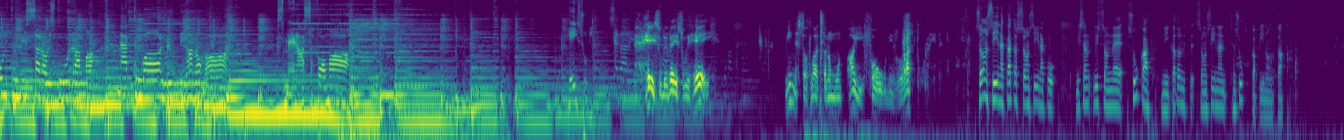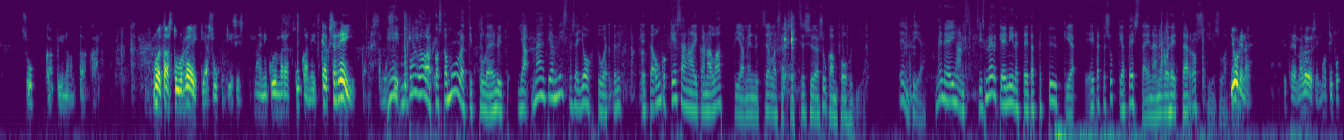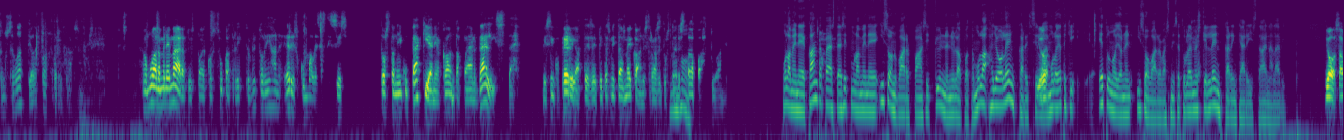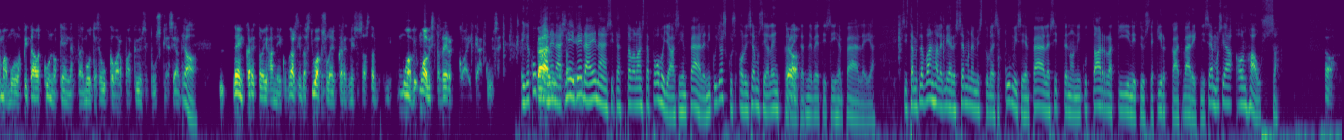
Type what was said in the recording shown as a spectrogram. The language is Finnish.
mun kumissa roiskuu rapa. Mä kuvaan nyt ihan omaa. Smenassa fomaa. Hei Suni. Hei Suli Veisuli, hei. Minne sä oot laittanut mun iPhonein laturin? Se on siinä, kato se on siinä, kun, missä, missä on ne sukat, niin kato nyt, se on siinä sen sukkapinon takana. Sukkapinon takana. Mulla on taas tullut reikiä sukkiin, siis mä en niinku ymmärrä, että kuka niitä, käykö se reittämässä mun Hei, voi olla, koska mullekin tulee nyt, ja mä en tiedä mistä se johtuu, että, nyt, että onko kesän aikana lattia mennyt sellaiseksi, että se syö sukan pohjia. En tiedä. Menee ihan, siis melkein niin, että ei tarvitse pyykkiä, ei tarvitse sukkia pestä enää, ne voi heittää roskiin suoraan. Juuri näin. Nyt ei mä löysin, mä oon tiputtanut sen lattialle patterin taakse. No, mulla aina menee määrätyistä paikoista sukat rikki. Nyt oli ihan eriskummallisesti siis tosta niinku päkien ja kantapään välistä, missä niinku periaatteessa ei pitäisi mitään mekaanista rasitusta edes Oho. tapahtua. Niin. Mulla menee kantapäästä ja sitten mulla menee ison varpaan sit kynnen yläpuolta. Mulla hajoaa lenkkarit silloin Joo. ja mulla on jotenkin etunojonen isovarvas, niin se tulee myöskin lenkkarin kärjistä aina lävitte. Joo, sama mulla. Pitää olla kunnon kengät tai muuten se ukkovarpaa kynsi puskee sieltä. Joo, Lenkkarit on ihan niin kuin, varsinkin taas juoksulenkkarit, missä saa sitä muovi, muovista verkkoa ikään kuin se. eikä kukaan enää, ne ei niin. vedä enää sitä tavallaan sitä pohjaa siihen päälle, niin kuin joskus oli semmoisia lenkkareita, Joo. että ne veti siihen päälle ja Siis tämmöiselle vanhalle miehelle semmoinen, missä tulee se kumi siihen päälle, sitten on niinku tarra kiinnitys ja kirkkaat värit, niin semmoisia on haussa. Joo.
